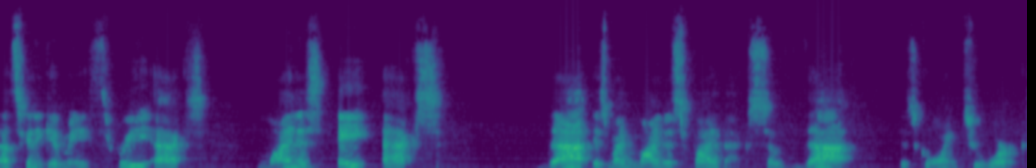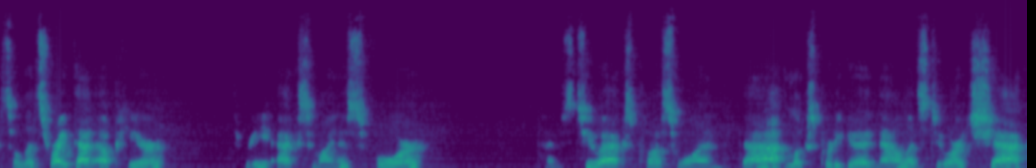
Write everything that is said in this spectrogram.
That's going to give me 3x minus 8x. That is my minus 5x. So that is going to work. So let's write that up here. 3x minus 4 times 2x plus 1. That looks pretty good. Now let's do our check.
